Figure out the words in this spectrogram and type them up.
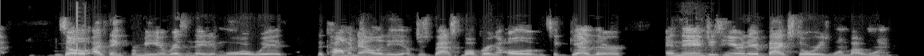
Mm-hmm. So I think for me, it resonated more with the commonality of just basketball bringing all of them together, and then just hearing their backstories one by one.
